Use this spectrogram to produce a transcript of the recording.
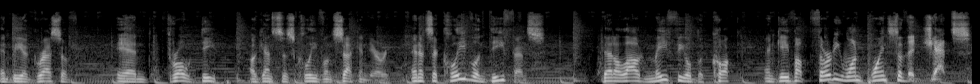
and be aggressive and throw deep against this Cleveland secondary, and it's a Cleveland defense that allowed Mayfield to cook and gave up 31 points to the Jets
